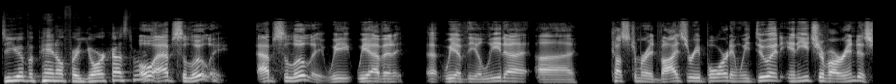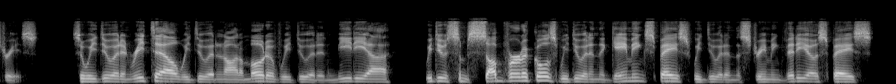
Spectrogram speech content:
Do you have a panel for your customers? Oh, absolutely, absolutely. We we have a uh, we have the Alida uh, Customer Advisory Board, and we do it in each of our industries. So we do it in retail, we do it in automotive, we do it in media, we do some sub verticals. We do it in the gaming space, we do it in the streaming video space,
